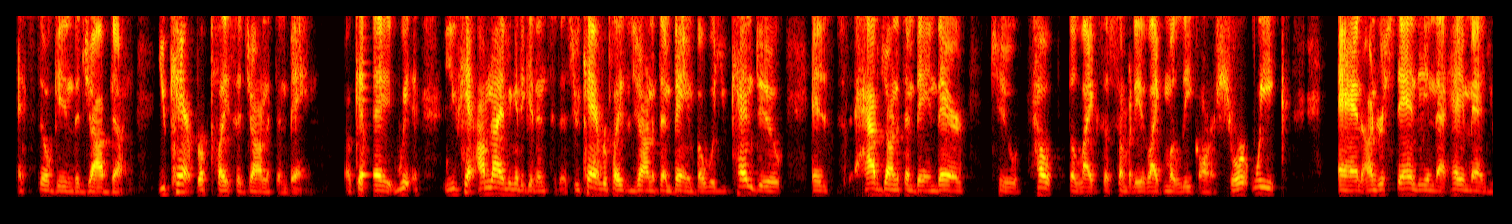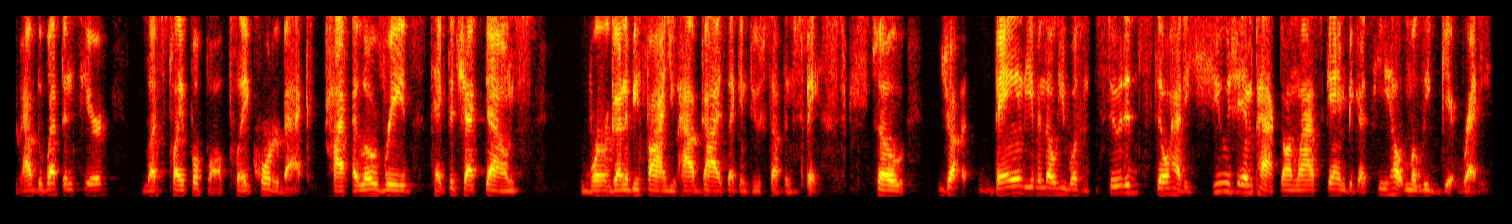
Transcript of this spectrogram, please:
and still getting the job done. You can't replace a Jonathan Bain. Okay. We you can't I'm not even gonna get into this. You can't replace Jonathan Bain, but what you can do is have Jonathan Bain there to help the likes of somebody like Malik on a short week and understanding that, hey, man, you have the weapons here. Let's play football, play quarterback, high low reads, take the check downs. We're going to be fine. You have guys that can do stuff in space. So, Bain, even though he wasn't suited, still had a huge impact on last game because he helped Malik get ready.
